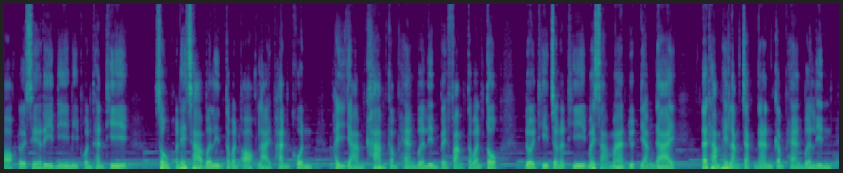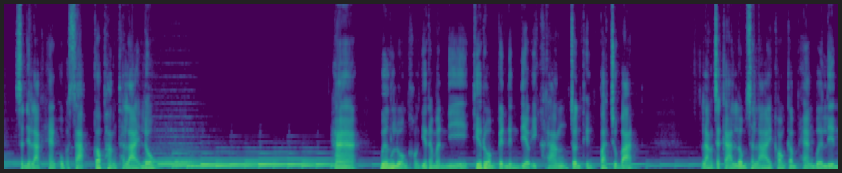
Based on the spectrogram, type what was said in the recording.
ออกโดยเสรีนี้มีผลทันทีส่งผลให้ชาวเบอร์ลินตะวันออกหลายพันคน พยายามข้ามกำแพงเบอร์ลินไปฝั่งตะวันตก โดยที่เจ้าหน้าที่ไม่สามารถหยุดยั้งได้ และทำให้หลังจากนั้นกำแพงเบอร์ลิน สัญลักษณ์แห่งอุปสรรคก็พังทลายลง 5. เมืองหลวงของเยอรมนีที่รวมเป็นหนึ่งเดียวอีกครั้งจนถึงปัจจุบัน หลังจากการล่มสลายของกำแพงเบอร์ลิน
